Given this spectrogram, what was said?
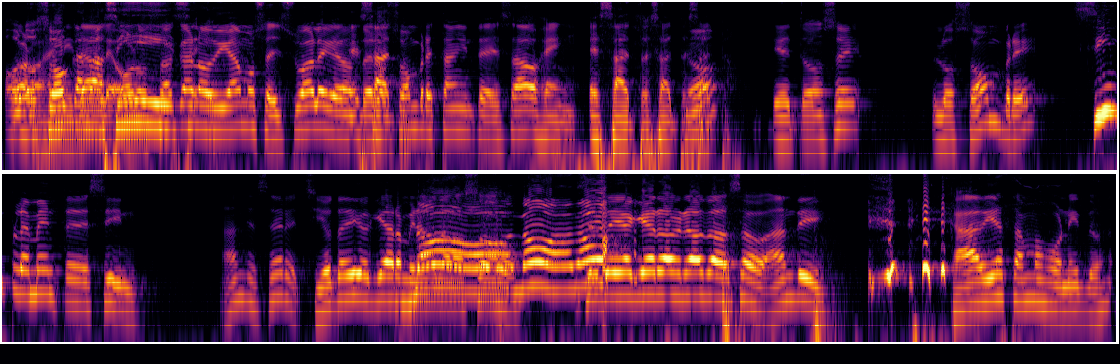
O los órganos genitales, O los órganos, se- digamos, sexuales donde los hombres están interesados en... Exacto, exacto, ¿no? exacto. Y entonces, los hombres, simplemente decir... Andy, Cere, si yo te digo que ahora mirándote a los ojos... no, no. Si yo te digo que ahora mirándote a los ojos... Andy, cada día estás más bonito.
